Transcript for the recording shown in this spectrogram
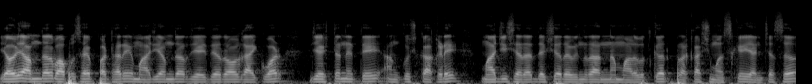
यावेळी आमदार बापूसाहेब पठारे माजी आमदार जयदेवराव गायकवाड ज्येष्ठ नेते अंकुश काकडे माजी शहराध्यक्ष रवींद्र अण्णा माळवतकर प्रकाश मस्के यांच्यासह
